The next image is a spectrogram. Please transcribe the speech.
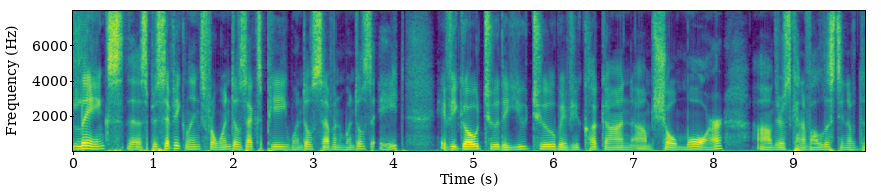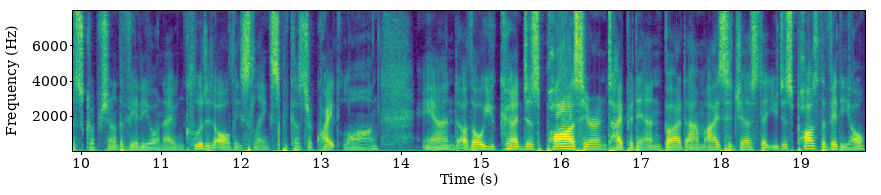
links, the specific links for Windows XP, Windows 7, Windows 8. If you go to the YouTube, if you click on um, Show More, um, there's kind of a listing of description of the video, and I've included all these links because they're quite long. And although you could just pause here and type it in, but um, I suggest that you just pause the video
